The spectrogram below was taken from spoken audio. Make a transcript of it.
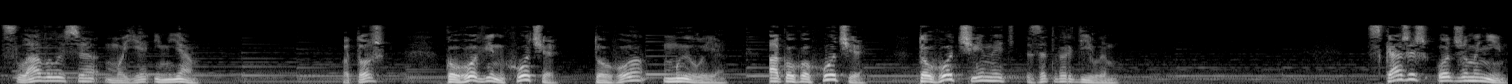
славилося моє ім'я. Отож, кого він хоче, того милує, а кого хоче, того чинить затверділим. Скажеш, отже, мені,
